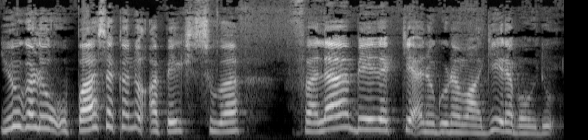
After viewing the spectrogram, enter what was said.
ಇವುಗಳು ಉಪಾಸಕನು ಅಪೇಕ್ಷಿಸುವ ಫಲಭೇದಕ್ಕೆ ಅನುಗುಣವಾಗಿ ಇರಬಹುದು.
